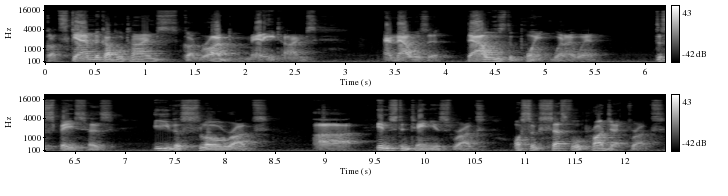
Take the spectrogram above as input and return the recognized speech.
got scammed a couple times. Got robbed many times, and that was it. That was the point when I went. The space has either slow rugs, uh, instantaneous rugs, or successful project rugs.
